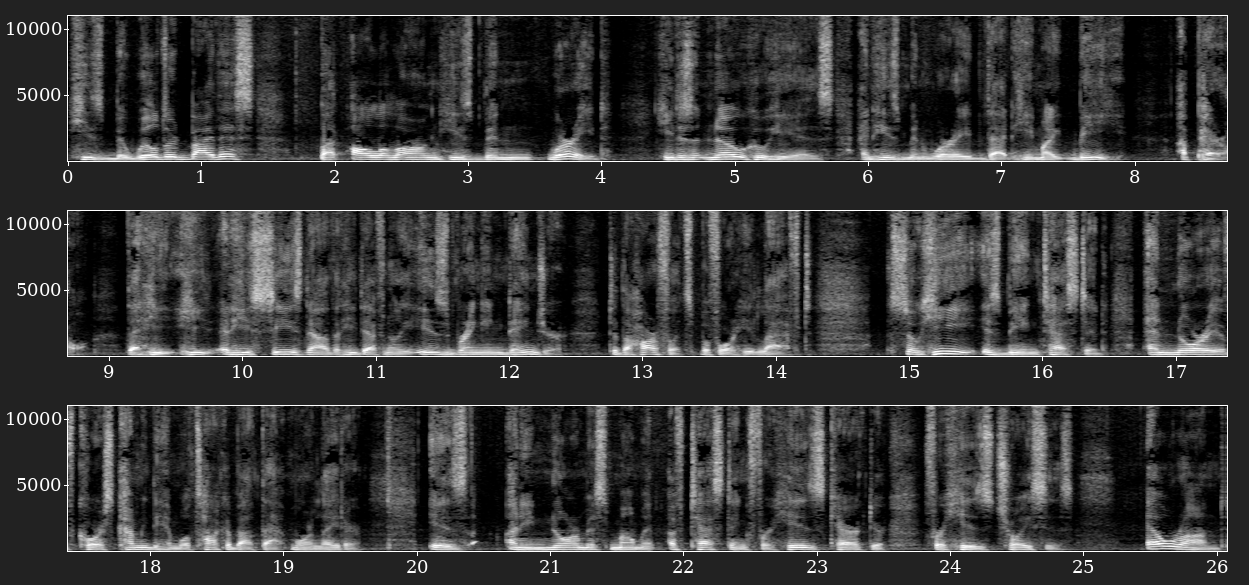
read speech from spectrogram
He's bewildered by this, but all along he's been worried. He doesn't know who he is, and he's been worried that he might be a peril. That he, he and he sees now that he definitely is bringing danger to the Harfoots before he left. So he is being tested, and Nori, of course, coming to him. We'll talk about that more later. Is an enormous moment of testing for his character, for his choices. Elrond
